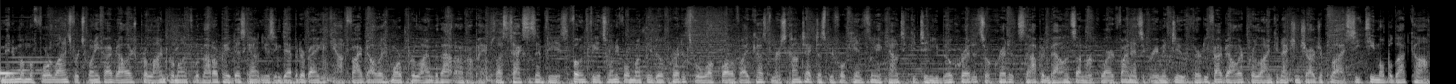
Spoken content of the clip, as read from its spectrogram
Minimum of four lines for $25 per line per month with auto pay discount using debit or bank account. $5 more per line without auto pay, plus taxes and fees. Phone fee at 24 monthly bill credits for all well qualified customers. Contact us before canceling account to continue bill credits or credit stop and balance on required finance agreement due. $35 per line connection charge apply. Ctmobile.com.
